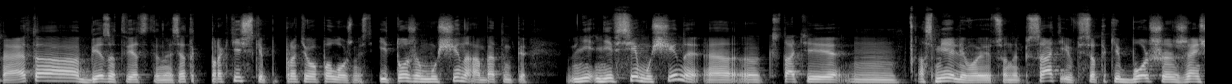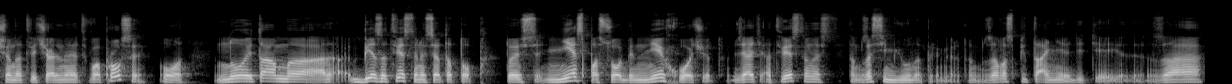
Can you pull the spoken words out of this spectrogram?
Это безответственность, это практически противоположность. И тоже мужчина об этом не, не все мужчины, э, э, кстати, осмеливаются написать, и все-таки больше женщин отвечали на эти вопросы. Вот. Но и там э, безответственность – это топ. То есть не способен, не хочет взять ответственность там, за семью, например, там, за воспитание детей, за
